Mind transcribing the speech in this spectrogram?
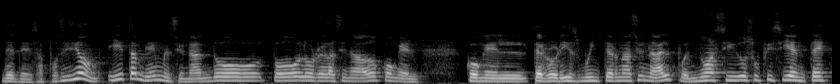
desde esa posición. Y también mencionando todo lo relacionado con el con el terrorismo internacional, pues no ha sido suficiente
